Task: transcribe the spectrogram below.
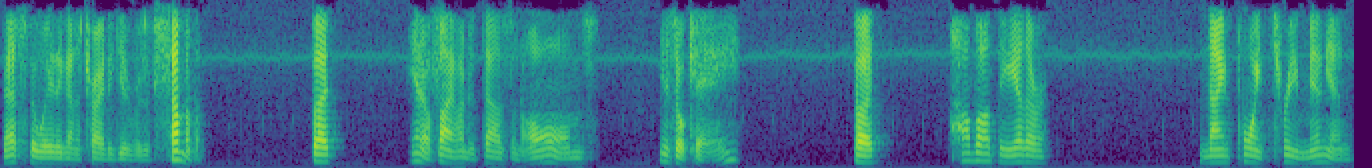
That's the way they're going to try to get rid of some of them. But, you know, 500,000 homes is okay. But how about the other 9.3 million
